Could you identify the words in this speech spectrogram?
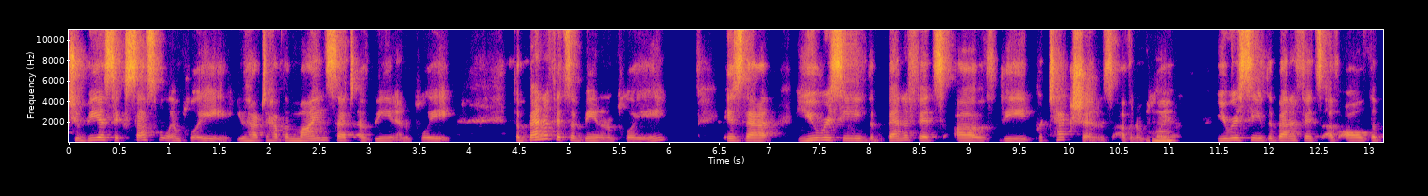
to be a successful employee you have to have the mindset of being an employee. The benefits of being an employee is that you receive the benefits of the protections of an employer you receive the benefits of all the,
